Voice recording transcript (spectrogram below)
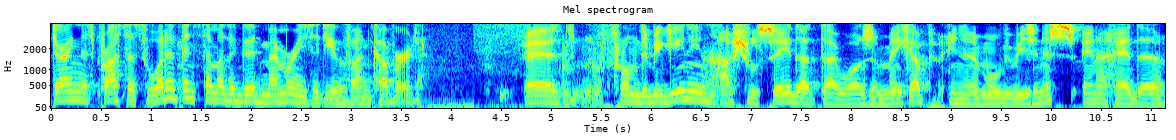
during this process, what have been some of the good memories that you've uncovered? Uh, from the beginning, I should say that I was a makeup in a movie business, and I had uh,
